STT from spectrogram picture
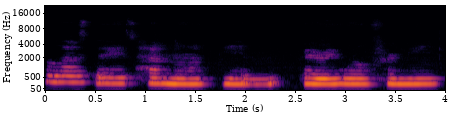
The last days have not been very well for me.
